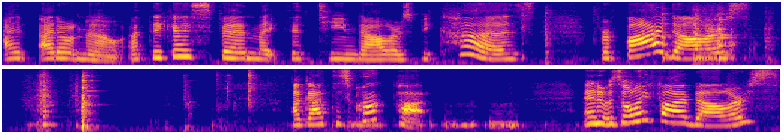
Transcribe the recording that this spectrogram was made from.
I, I don't know. I think I spend like $15 because for $5, I got this crock pot. And it was only $5.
